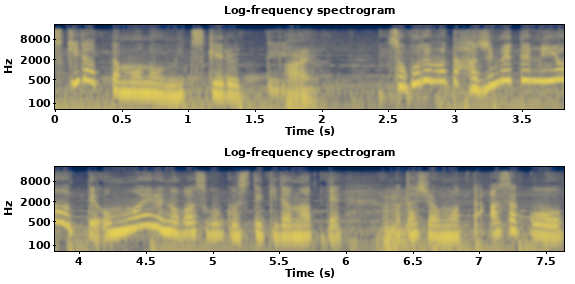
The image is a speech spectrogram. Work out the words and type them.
好きだったものを見つけるっていう、はい、そこでまた始めてみようって思えるのがすごく素敵だなってうん。私は思った、朝子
